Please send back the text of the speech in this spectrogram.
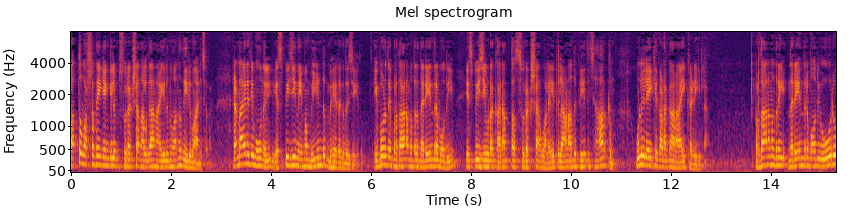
പത്ത് വർഷത്തേക്കെങ്കിലും സുരക്ഷ നൽകാനായിരുന്നു അന്ന് തീരുമാനിച്ചത്. രണ്ടായിരത്തി മൂന്നിൽ എസ് പി ജി നിയമം വീണ്ടും ഭേദഗതി ചെയ്തു. ഇപ്പോഴത്തെ പ്രധാനമന്ത്രി നരേന്ദ്രമോദിയും എസ് പി ജിയുടെ കനത്ത സുരക്ഷാ വലയത്തിലാണ് അത് ഭേദിച്ച് ആർക്കും ഉള്ളിലേക്ക് കടക്കാനായി കഴിയില്ല. പ്രധാനമന്ത്രി നരേന്ദ്രമോദി ഓരോ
